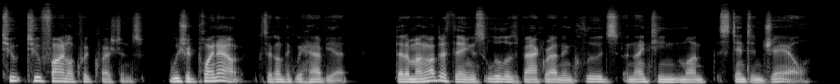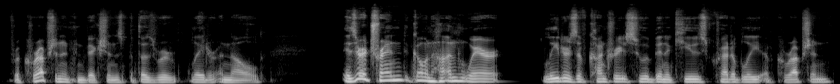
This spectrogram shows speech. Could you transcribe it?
Two, two final quick questions. We should point out, because I don't think we have yet, that among other things, Lula's background includes a 19 month stint in jail for corruption and convictions, but those were later annulled. Is there a trend going on where leaders of countries who have been accused credibly of corruption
